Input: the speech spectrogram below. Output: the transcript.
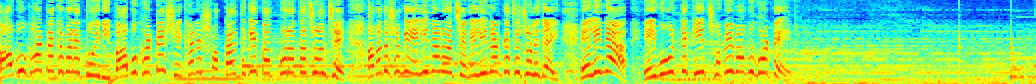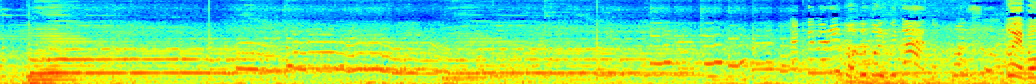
বাবুঘাট একেবারে তৈরি। বাবুঘাটে সেখানে সকাল থেকেই তৎপরতা চলছে। আমাদের সঙ্গে এলিনা রয়েছেন। এলিনার কাছে চলে যাই। এলিনা, এই মুহূর্তে কি ছবি বাবুঘাটের? সন্তু এবং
